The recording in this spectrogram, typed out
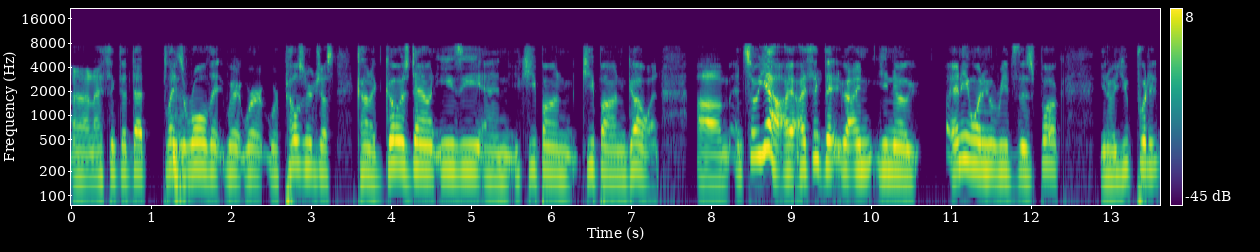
and I think that that plays Mm-hmm. a role that where where, where Pilsner just kind of goes down easy and you keep on keep on going. Um, and so yeah, I, I think that I you know anyone who reads this book. You know, you put it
